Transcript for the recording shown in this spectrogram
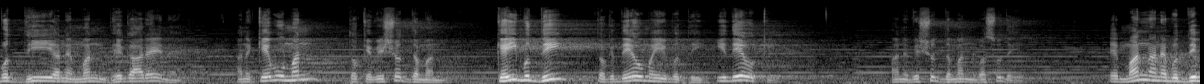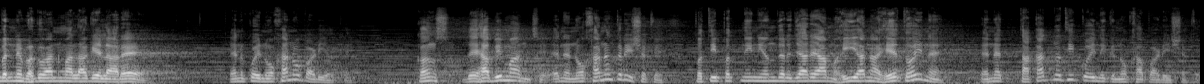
બુદ્ધિ અને મન ભેગા રહે ને અને કેવું મન? તો કે વિશુદ્ધ મન. કઈ બુદ્ધિ? તો કે દેવમયી બુદ્ધિ એ દેવકી અને વિશુદ્ધ મન વસુદેવ. એ મન અને બુદ્ધિ બંને ભગવાનમાં લાગેલા રહે. એને કોઈ નોખા ન પાડી શકે. કંસ દેહાભિમાન છે, એને નોખા ન કરી શકે. પતિ પત્નીની અંદર જ્યારે આમ હૈયાના હેત હોય ને, એને તાકાત નથી કોઈની નોખા પાડી શકે.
